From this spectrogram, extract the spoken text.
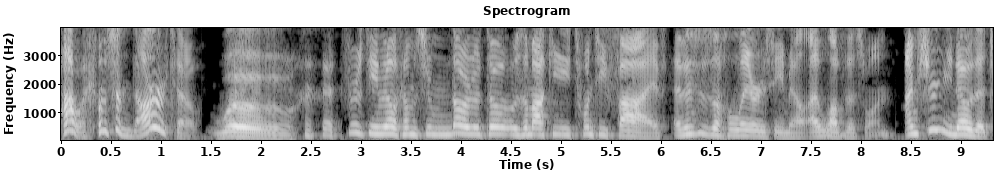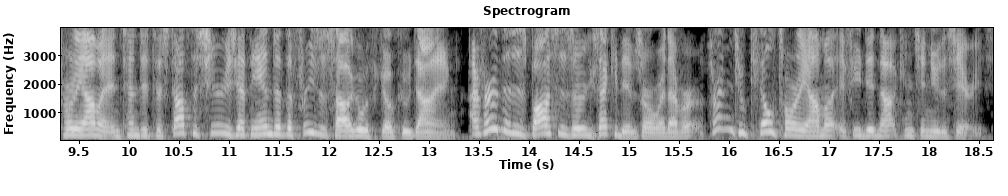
wow, it comes from Naruto. Whoa. First email comes from Naruto Uzumaki25, and this is a hilarious email. I love this one. I'm sure you know that Toriyama intended to stop the series at the end of the Frieza saga with Goku dying. I've heard that his bosses or executives or whatever threatened to kill Toriyama if he did not continue the series.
